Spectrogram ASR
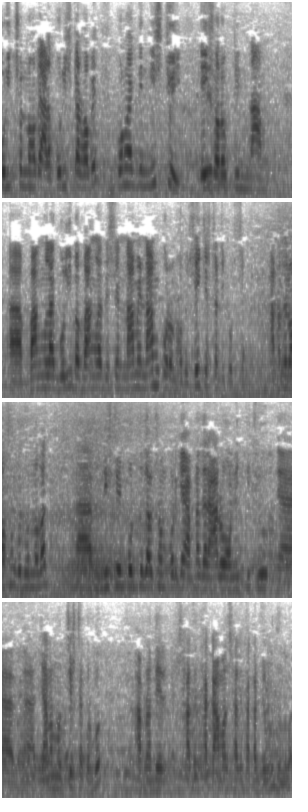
পরিচ্ছন্ন হবে আরও পরিষ্কার হবে। কোনো একদিন নিশ্চয়ই এই সড়কটির নাম বাংলা গলি বা বাংলাদেশের নামে নামকরণ হবে সেই চেষ্টাটি করছেন। আপনাদের অসংখ্য ধন্যবাদ। নিশ্চয়ই পর্তুগাল সম্পর্কে আপনাদের আরও অনেক কিছু জানানোর চেষ্টা করব। আপনাদের সাথে থাকা আমাদের সাথে থাকার জন্য ধন্যবাদ।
